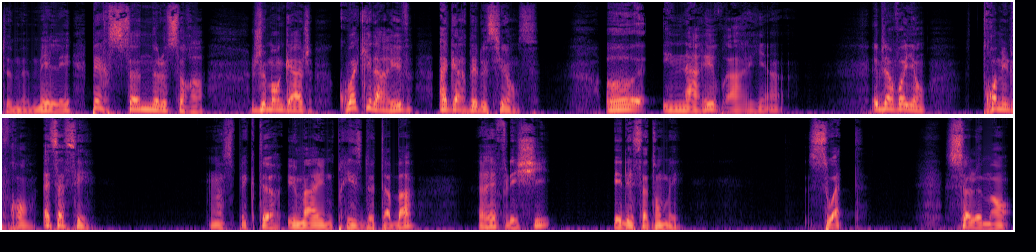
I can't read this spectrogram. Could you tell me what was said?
de me mêler, personne ne le saura je m'engage, quoi qu'il arrive, à garder le silence. Oh, il n'arrivera rien. Eh bien, voyons, trois mille francs, est-ce assez? L'inspecteur huma une prise de tabac, réfléchit et laissa tomber. Soit. Seulement,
